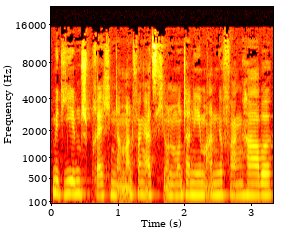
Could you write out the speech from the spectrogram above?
mit jedem sprechen. Am Anfang, als ich im Unternehmen angefangen habe,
